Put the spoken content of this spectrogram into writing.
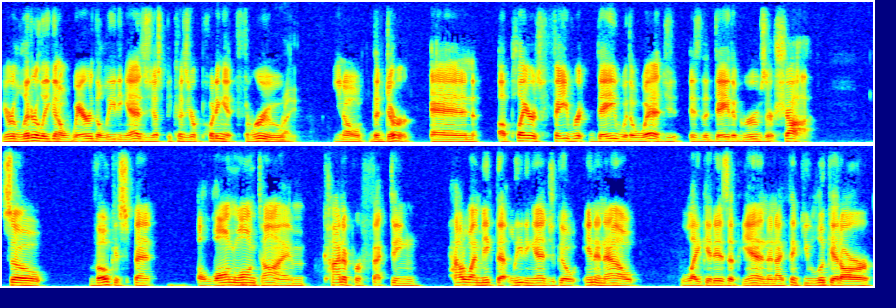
you're literally going to wear the leading edge just because you're putting it through, right. you know, the dirt. And a player's favorite day with a wedge is the day the grooves are shot. So Voke has spent a long, long time kind of perfecting how do I make that leading edge go in and out like it is at the end. And I think you look at our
